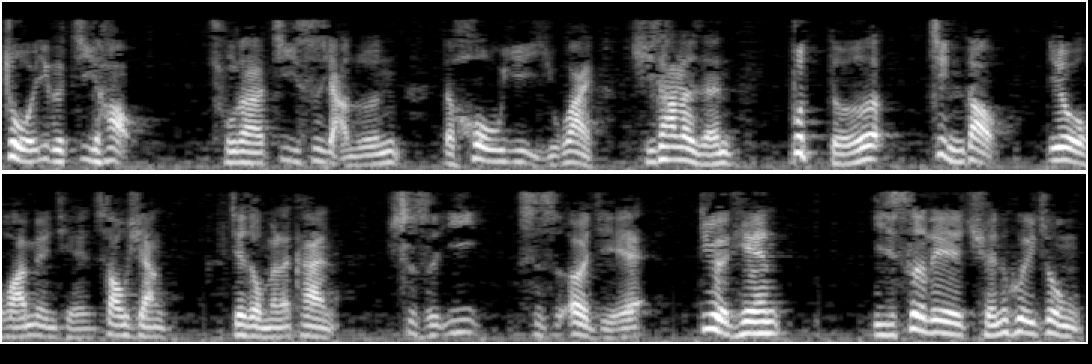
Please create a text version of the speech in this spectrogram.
做一个记号。除了祭司亚伦的后裔以外，其他的人不得进到。耶和华面前烧香。接着我们来看四十一、四十二节。第二天，以色列全会众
